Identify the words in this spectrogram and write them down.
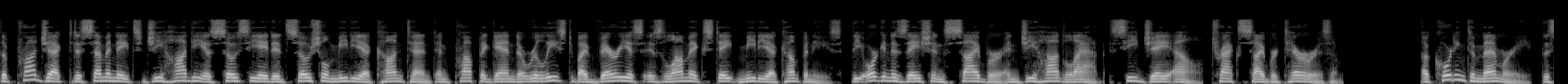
The project disseminates jihadi-associated social media content and propaganda released by various Islamic State media companies. The organization's Cyber and Jihad Lab (CJL) tracks cyberterrorism. According to MEMRI, the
